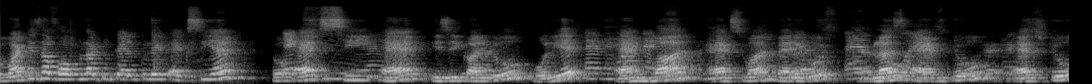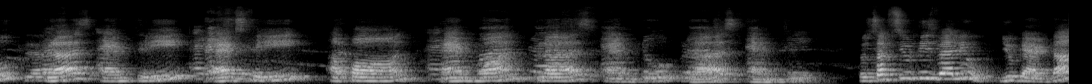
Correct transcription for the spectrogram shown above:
तो what is the formula to calculate XCM तो एक्सीएम इज़ इक्वल टू बोलिए M one X one very good plus M two H two plus M three X three upon M one plus M two plus M three तो substitute this value you get the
